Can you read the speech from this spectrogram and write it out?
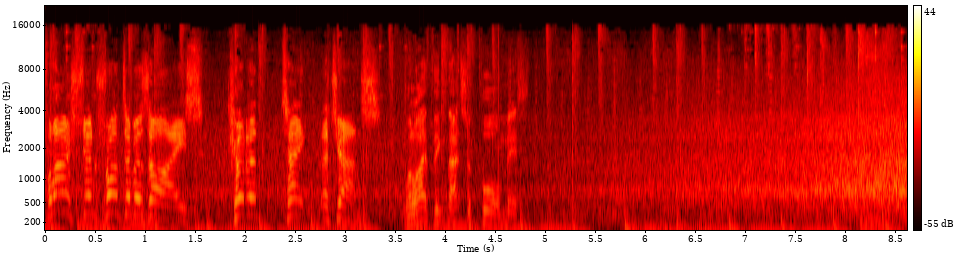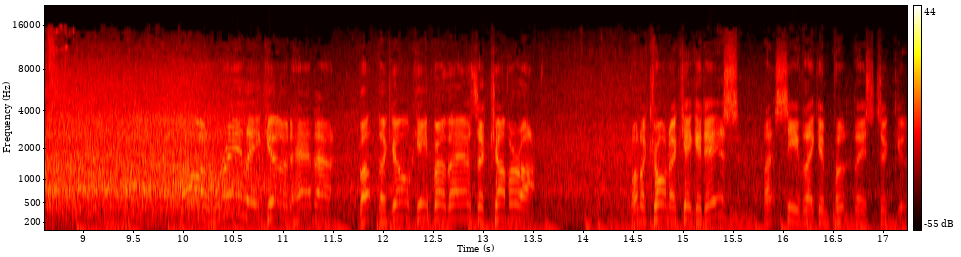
flashed in front of his eyes. Couldn't take the chance. Well, I think that's a poor miss. Good header, but the goalkeeper there's a cover up. Well, a corner kick it is. Let's see if they can put this to good.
